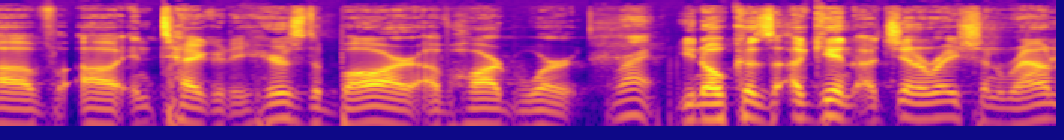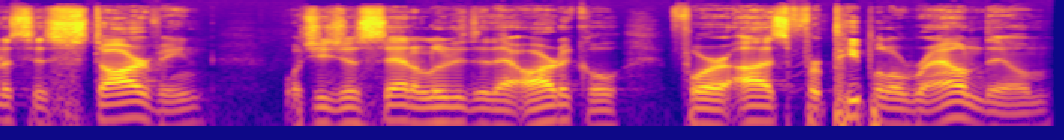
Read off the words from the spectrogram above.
of uh, integrity. Here's the bar of hard work. Right. You know, because again, a generation around us is starving. What you just said alluded to that article for us, for people around them,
